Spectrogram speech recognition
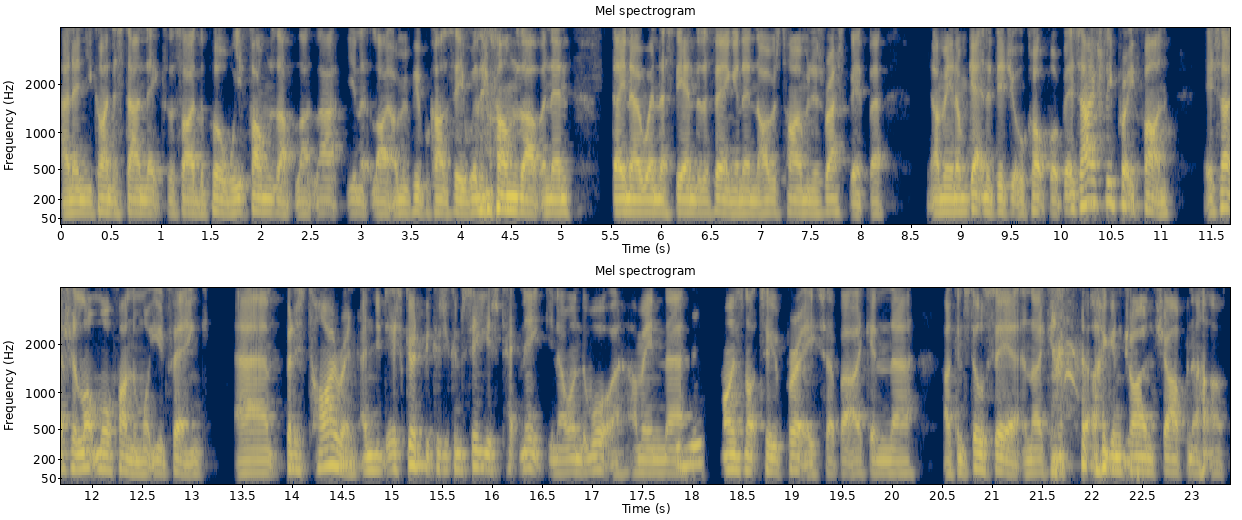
And then you kind of stand next to the side of the pool, we thumbs up like that. You know, like I mean, people can't see, but they thumbs up, and then they know when that's the end of the thing. And then I was timing his rest bit, but I mean, I'm getting a digital clock for it, but it's actually pretty fun. It's actually a lot more fun than what you'd think. Um, but it's tiring, and it's good because you can see his technique, you know, underwater. I mean, uh, mm-hmm. mine's not too pretty, so but I can uh, I can still see it, and I can I can try and sharpen it up.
